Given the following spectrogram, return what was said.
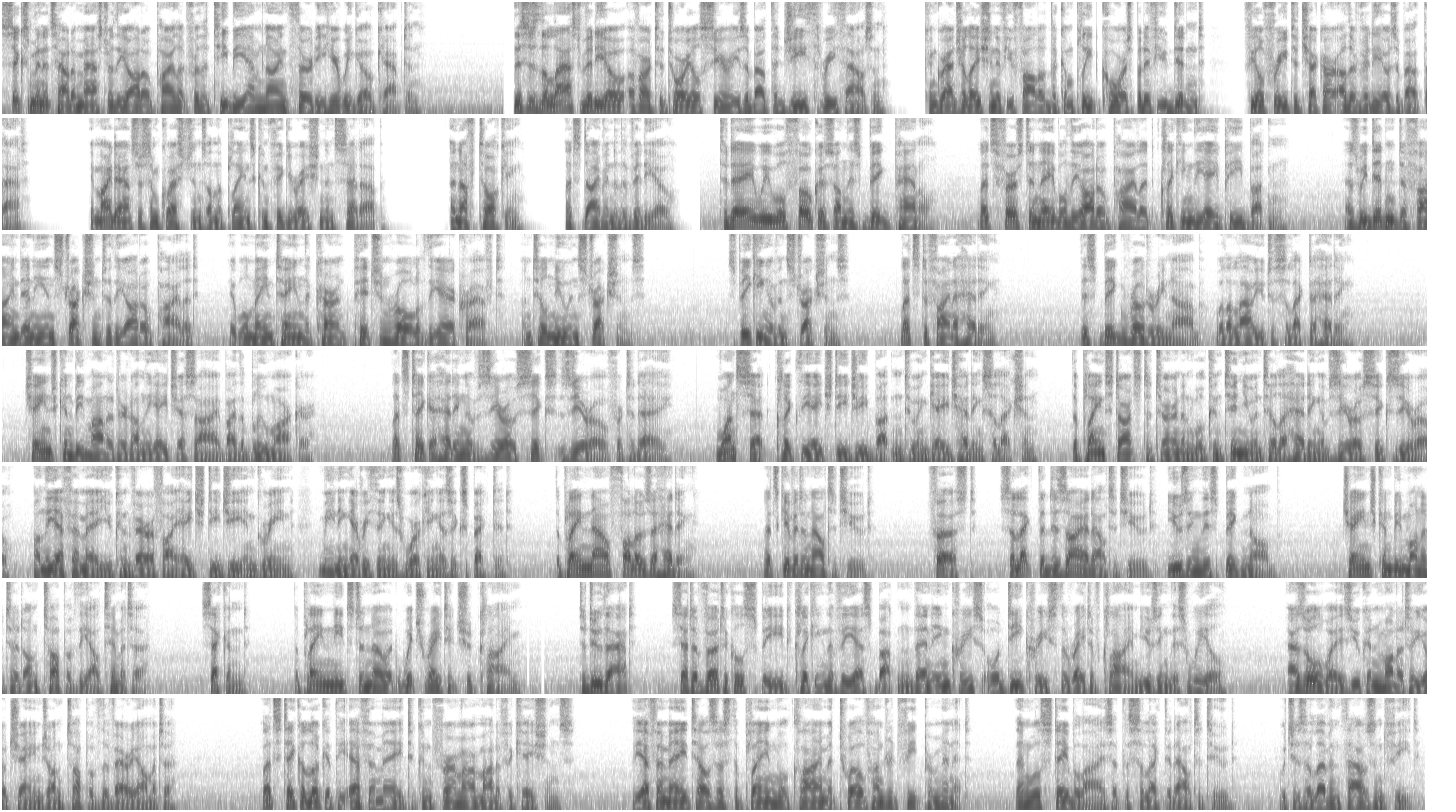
Six minutes how to master the autopilot for the TBM 930. Here we go, Captain. This is the last video of our tutorial series about the G3000. Congratulations if you followed the complete course, but if you didn't, feel free to check our other videos about that. It might answer some questions on the plane's configuration and setup. Enough talking. Let's dive into the video. Today we will focus on this big panel. Let's first enable the autopilot clicking the AP button. As we didn't define any instruction to the autopilot, it will maintain the current pitch and roll of the aircraft until new instructions. Speaking of instructions, let's define a heading. This big rotary knob will allow you to select a heading. Change can be monitored on the HSI by the blue marker. Let's take a heading of 060 for today. Once set, click the HDG button to engage heading selection. The plane starts to turn and will continue until a heading of 060. On the FMA, you can verify HDG in green, meaning everything is working as expected. The plane now follows a heading. Let's give it an altitude. First, select the desired altitude using this big knob. Change can be monitored on top of the altimeter. Second, the plane needs to know at which rate it should climb. To do that, Set a vertical speed clicking the VS button, then increase or decrease the rate of climb using this wheel. As always, you can monitor your change on top of the variometer. Let's take a look at the FMA to confirm our modifications. The FMA tells us the plane will climb at 1200 feet per minute, then will stabilize at the selected altitude, which is 11,000 feet.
